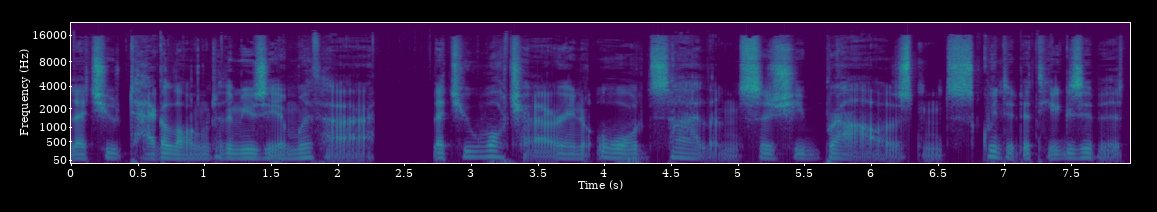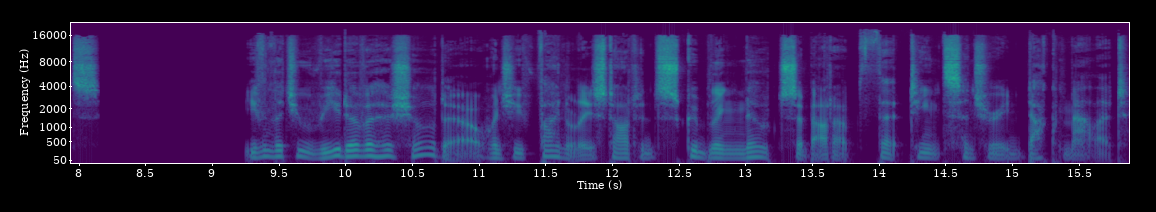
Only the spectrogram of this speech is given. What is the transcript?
let you tag along to the museum with her, let you watch her in awed silence as she browsed and squinted at the exhibits. Even let you read over her shoulder when she finally started scribbling notes about a 13th century duck mallet.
